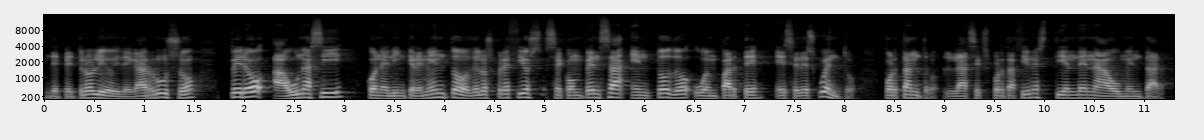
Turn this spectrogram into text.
de petróleo y de gas ruso, pero aún así con el incremento de los precios se compensa en todo o en parte ese descuento. Por tanto, las exportaciones tienden a aumentar.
